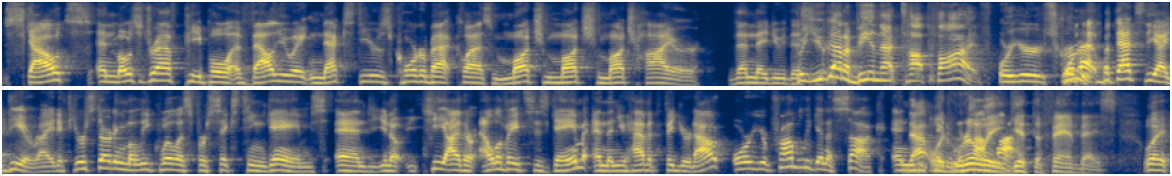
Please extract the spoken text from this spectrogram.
scouts and most draft people evaluate next year's quarterback class much, much, much higher than they do this. But you got to be in that top five, or you're screwed. Well, that, but that's the idea, right? If you're starting Malik Willis for 16 games, and you know he either elevates his game, and then you have it figured out, or you're probably going to suck. And that would really get the fan base. Wait,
